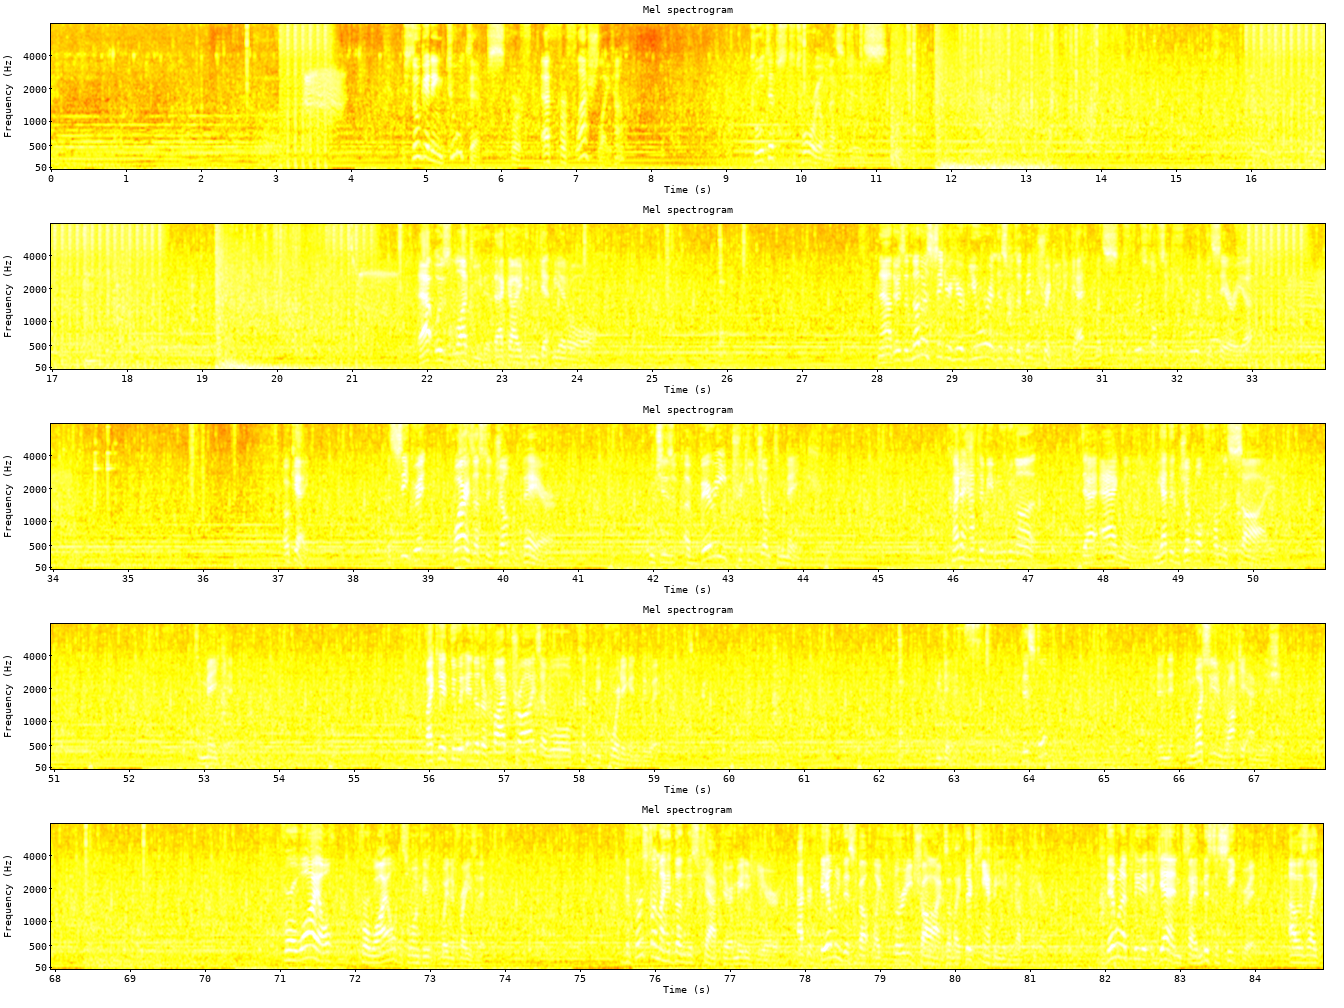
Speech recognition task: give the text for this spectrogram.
We're still getting tooltips for F for flashlight, huh? Tooltips, tutorial messages. That was lucky that that guy didn't get me at all. Now, there's another secret here, viewer, and this one's a bit tricky to get. Let's first off secure this area. Okay. The secret requires us to jump there, which is a very tricky jump to make. We kind of have to be moving on diagonally. We have to jump up from the side to make it. If I can't do it in another five tries, I will cut the recording and do it. We did it. pistol and much needed rocket ammunition. For a while, for a while, that's the wrong way to phrase it. The first time I had done this chapter, I made it here, after failing this about like 30 times, I was like, there can't be anything up there. Then when I played it again, because I had missed a secret, I was like,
